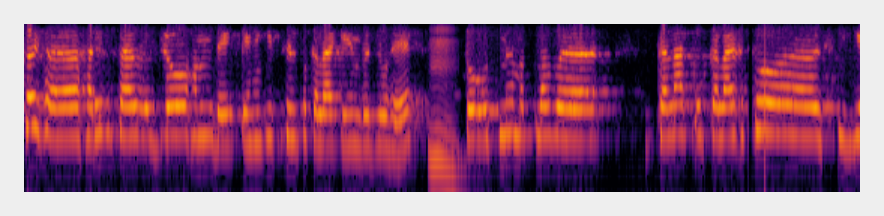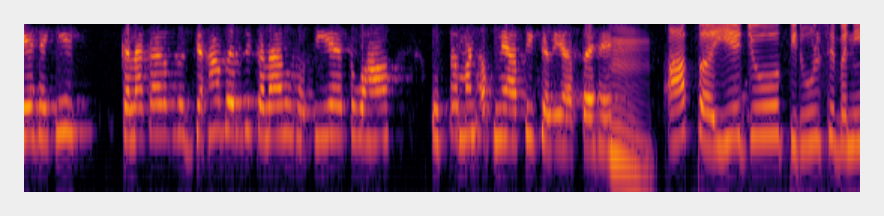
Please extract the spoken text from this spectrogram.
सर ह- हरि प्रसाद जो हम देखते हैं कि शिल्प कला केंद्र जो है हम्म। तो उसमें मतलब कला कला तो ये है कि कलाकार जहाँ पर भी कला होती है तो वहाँ उसका मन अपने आप ही चले जाता है। हम्म। आप ये जो पिरूल से बनी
